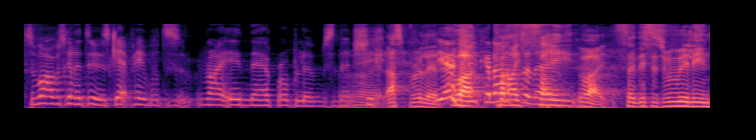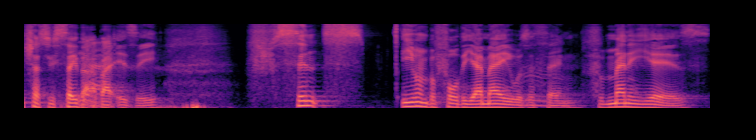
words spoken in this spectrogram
So what I was going to do is get people to write in their problems, and then she. That's brilliant. Yeah, right, can can I them. say right? So this is really interesting. You say that Yeah. about Izzy. Since even before the MA was Mm. a thing, for many years,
